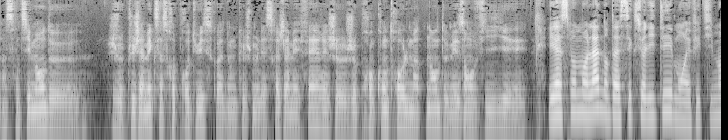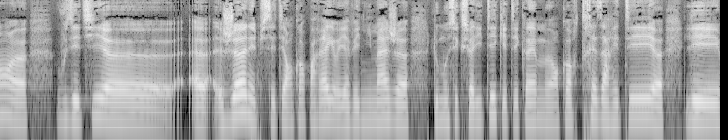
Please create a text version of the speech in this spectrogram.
un sentiment de je veux plus jamais que ça se reproduise, quoi. Donc je me laisserai jamais faire et je, je prends contrôle maintenant de mes envies et Et à ce moment-là, dans ta sexualité, bon, effectivement, euh, vous étiez euh, euh, jeune et puis c'était encore pareil. Il y avait une image de l'homosexualité qui était quand même encore très arrêtée. les,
